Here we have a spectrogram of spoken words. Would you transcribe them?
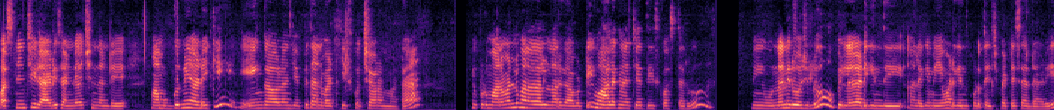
ఫస్ట్ నుంచి డాడీ సండే వచ్చిందంటే మా ముగ్గురిని అడిగి ఏం కావాలని చెప్పి దాన్ని బట్టి తీసుకొచ్చారనమాట ఇప్పుడు మనవాళ్ళు మనవాళ్ళు ఉన్నారు కాబట్టి వాళ్ళకి నచ్చేది తీసుకొస్తారు. మీ ఉన్నన్ని రోజులు పిల్లలు అడిగింది అలాగే మేము అడిగింది కూడా తెచ్చిపెట్టేశారు డాడీ.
